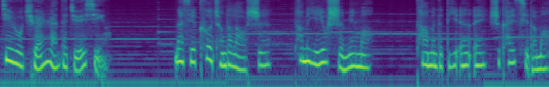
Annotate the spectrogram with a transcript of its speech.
进入全然的觉醒。”那些课程的老师，他们也有使命吗？他们的 DNA 是开启的吗？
